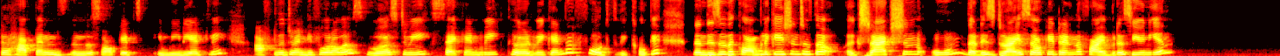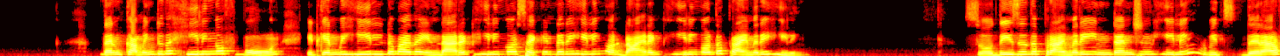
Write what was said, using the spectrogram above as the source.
happens in the sockets immediately after the 24 hours, first week, second week, third week and the fourth week. Okay. Then these are the complications of the extraction wound that is dry socket and the fibrous union. Then coming to the healing of bone, it can be healed by the indirect healing or secondary healing or direct healing or the primary healing. So these are the primary intention healing which there are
